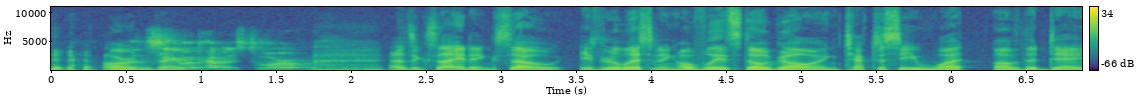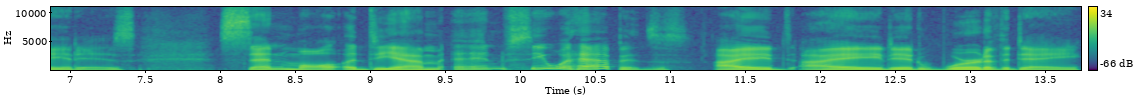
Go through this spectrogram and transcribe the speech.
Already let's see what happens tomorrow. That's exciting. So, if you're listening, hopefully it's still going. Check to see what of the day it is. Send Malt a DM and see what happens. I I did word of the day,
